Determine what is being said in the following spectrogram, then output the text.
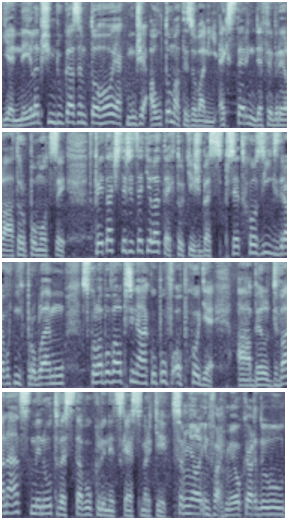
je nejlepším důkazem toho, jak může automatizovaný externí defibrilátor pomoci. V 45 letech totiž bez předchozích zdravotních problémů skolaboval při nákupu v obchodě a byl 12 minut ve stavu klinické smrti. Jsem měl infarkt myokardu,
